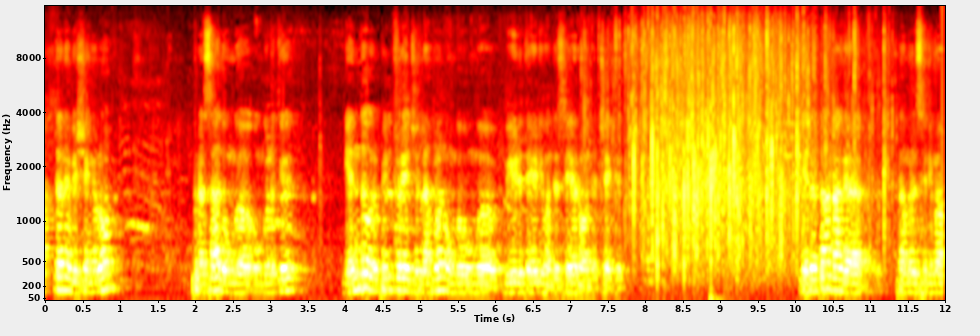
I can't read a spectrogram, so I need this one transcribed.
அத்தனை விஷயங்களும் பிரசாத் உங்க உங்களுக்கு எந்த ஒரு பில்ஃபரேஜ் இல்லாமல் உங்க உங்க வீடு தேடி வந்து சேரும் அந்த செக்கு இதைத்தான் நாங்க தமிழ் சினிமா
